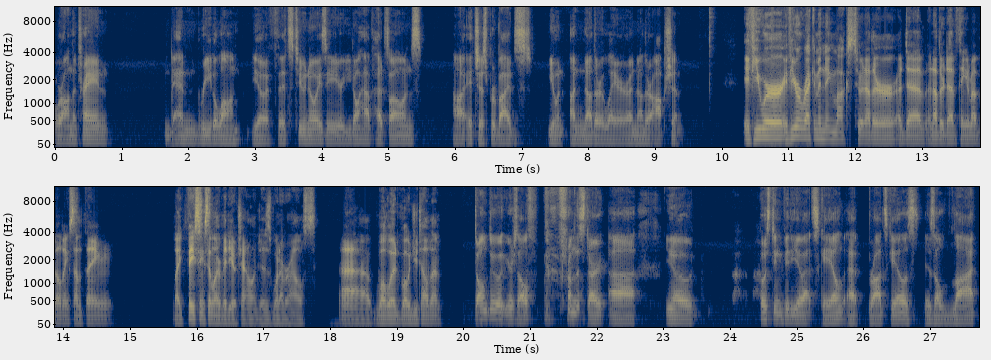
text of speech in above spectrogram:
Or on the train and read along you know if it's too noisy or you don't have headphones uh, it just provides you an, another layer, another option. If you were if you were recommending Mux to another a dev, another dev thinking about building something like facing similar video challenges, whatever else, uh, what would what would you tell them? Don't do it yourself from the start. Uh, you know, hosting video at scale, at broad scale, is is a lot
